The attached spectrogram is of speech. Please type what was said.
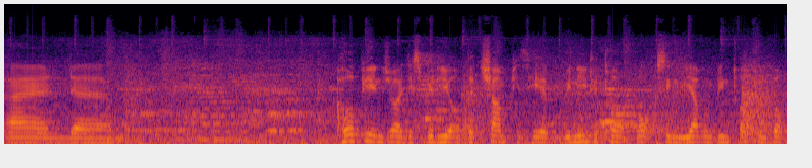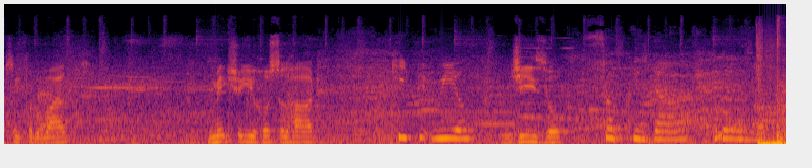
and um, I hope you enjoyed this video of the champ is here. We need to talk boxing. We haven't been talking boxing for a while. Make sure you hustle hard. Keep it real. Suckers down. Boom.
